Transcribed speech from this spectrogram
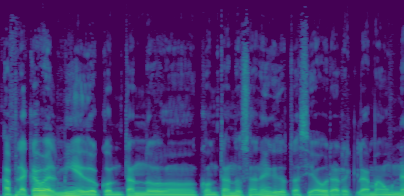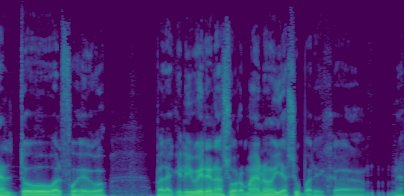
Aplacaba el miedo contando, contándose anécdotas y ahora reclama un alto al fuego para que liberen a su hermano y a su pareja. Eh,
